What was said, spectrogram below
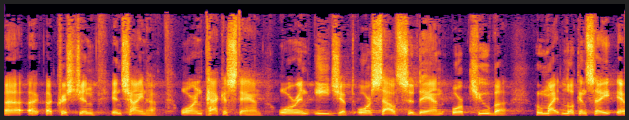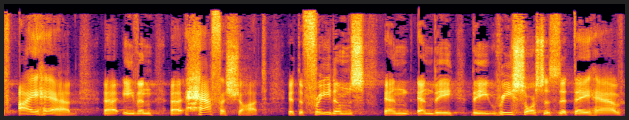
a, a Christian in China or in Pakistan or in Egypt or South Sudan or Cuba who might look and say, if I had uh, even uh, half a shot at the freedoms and, and the, the resources that they have,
